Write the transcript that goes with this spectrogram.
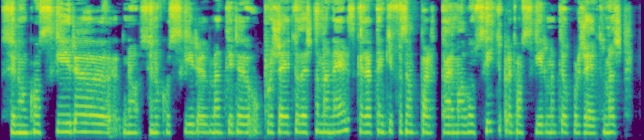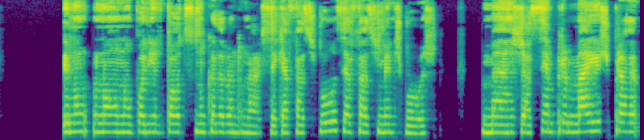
se eu não conseguir, eh, não, se não conseguir manter eh, o projeto desta maneira, se calhar tenho que ir fazer um part-time a algum sítio para conseguir manter o projeto, mas eu não, não, não ponho hipótese nunca de abandonar. Sei que há fases boas e há fases menos boas, mas há sempre meios para,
